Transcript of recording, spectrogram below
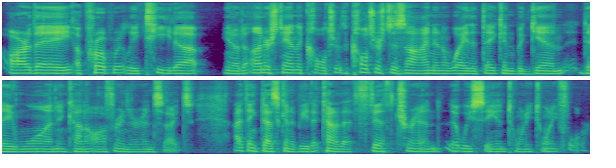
are they appropriately teed up, you know, to understand the culture? The culture's designed in a way that they can begin day one and kind of offering their insights. I think that's going to be that kind of that fifth trend that we see in 2024.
